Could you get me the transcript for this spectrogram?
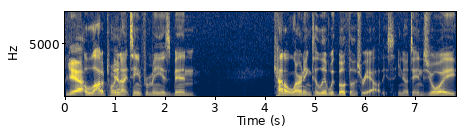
Yeah. a lot of 2019 for me has been kind of learning to live with both those realities you know to enjoy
